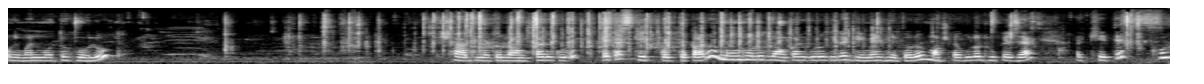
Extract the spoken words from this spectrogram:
পরিমাণ মতো হলুদ, স্বাদ মতো লঙ্কার গুঁড়ো। এটা স্কিপ করতে পারো। নুন, হলুদ, লঙ্কার গুঁড়ো দিলে ডিমের ভেতরেও মশলাগুলো ঢুকে যায় আর খেতে খুব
